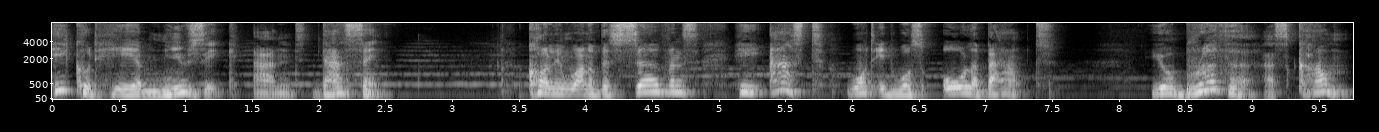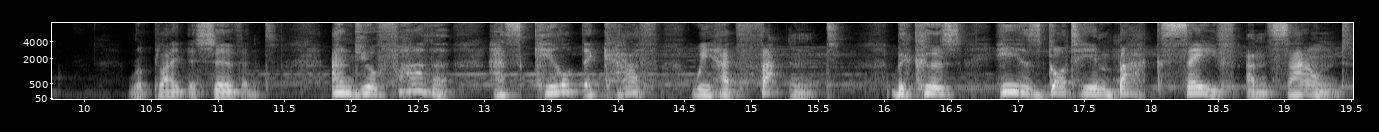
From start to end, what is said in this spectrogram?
he could hear music and dancing. Calling one of the servants, he asked what it was all about. Your brother has come, replied the servant, and your father has killed the calf we had fattened, because he has got him back safe and sound.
